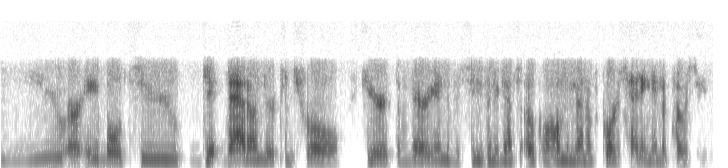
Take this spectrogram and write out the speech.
you are able to get that under control here at the very end of the season against Oklahoma, and then of course heading into postseason?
